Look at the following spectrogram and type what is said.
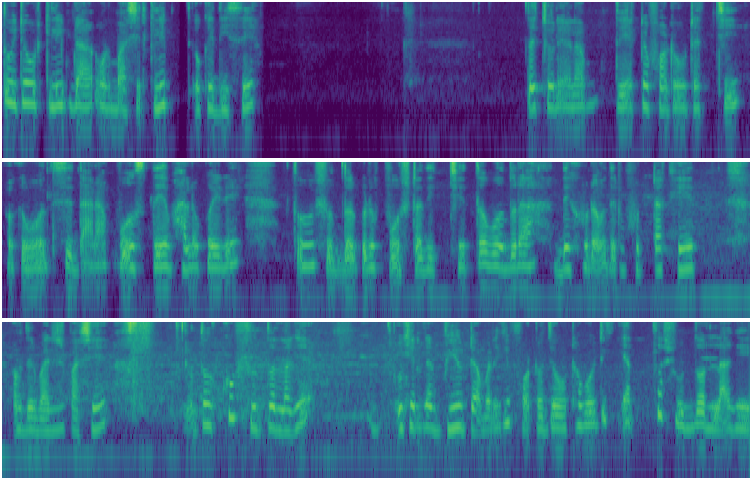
তো ওইটা ওর ক্লিপ না, ওর মাসির ক্লিপ ওকে দিছে। তো চলে এলাম তুই একটা ফটো উঠাচ্ছি। ওকে বলতেছে, দাঁড়া পোস্ট দে ভালো করে। তো সুন্দর করে পোস্টটা দিচ্ছে। তো বন্ধুরা, দেখুন আমাদের ভুট্টা ক্ষেত, আমাদের বাড়ির পাশে। তো খুব সুন্দর লাগে। ওইখানকার ভিউটা মানে কি ফটো যে ওঠাবো ওইটা এত সুন্দর লাগে।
